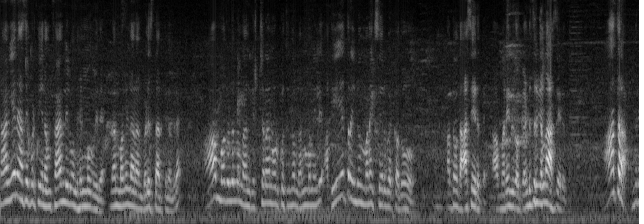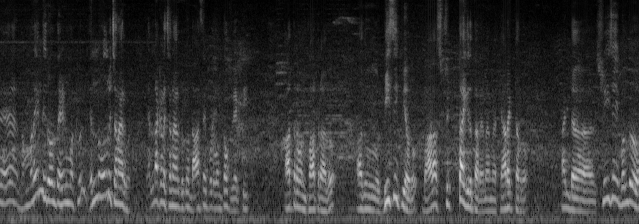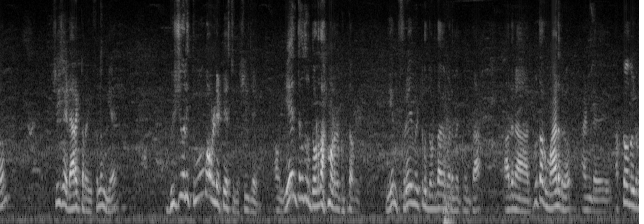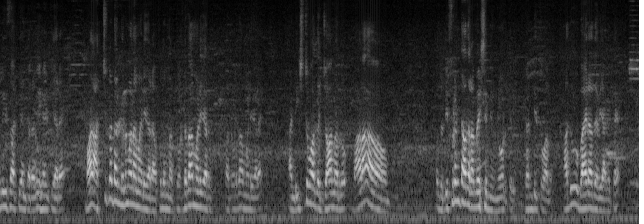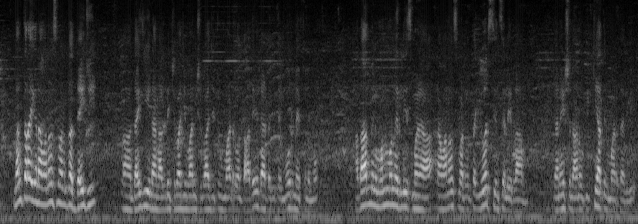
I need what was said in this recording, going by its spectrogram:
ನಾವೇನು ಆಸೆ ಪಡ್ತೀವಿ? ನಮ್ಮ ಫ್ಯಾಮಿಲಿಲಿ ಒಂದು ಹೆಣ್ಮಗು ಇದೆ. ನನ್ನ ಮಗಳನ್ನ ನಾನು ಬೆಳೆಸ್ತಾ ಇರ್ತೀನಿ ಅಂದರೆ, ಆ ಮಗಳನ್ನ ನಾನು ಎಷ್ಟು ಚೆನ್ನಾಗಿ ನೋಡ್ಕೊತೀನೋ ನನ್ನ ಮನೇಲಿ ಅದೇ ಥರ ಇನ್ನೊಂದು ಮನೆಗೆ ಸೇರಬೇಕದು ಅಂತ ಒಂದು ಆಸೆ ಇರುತ್ತೆ. ಆ ಮನೇಲಿರೋ ಗಂಡಸರಿಗೆಲ್ಲ ಆಸೆ ಇರುತ್ತೆ. ಆ ಥರ. ಅಂದರೆ ನಮ್ಮ ಮನೆಯಲ್ಲಿ ಇರುವಂಥ ಹೆಣ್ಮಕ್ಳು ಎಲ್ಲಿ ಹೋದರೂ ಚೆನ್ನಾಗಿರ್ಬೇಕು. ಎಲ್ಲ ಕಡೆ ಚೆನ್ನಾಗಿರ್ಬೇಕು ಅಂತ ಆಸೆ ಪಡುವಂಥ ಒಬ್ಬ ವ್ಯಕ್ತಿ. ಆ ಥರ ಒಂದು ಪಾತ್ರ ಅದು. ಅದು ಡಿ ಸಿ ಪಿ ಅವರು. ಭಾಳ ಸ್ಟ್ರಿಕ್ಟ್ ಆಗಿರ್ತಾರೆ ನನ್ನ ಕ್ಯಾರೆಕ್ಟರು ಆ್ಯಂಡ್ ಶ್ರೀಜಯ್ ಬಂದು, ಶ್ರೀಜಯ್ ಡೈರೆಕ್ಟರ್ ಈ ಫಿಲಮ್ಗೆ ವಿಜುವಲಿ ತುಂಬ ಒಳ್ಳೆ ಟೇಸ್ಟ್ ಇದೆ ಶ್ರೀಜಯ್. ಅವ್ರು ಏನು ತೆಗೆದ್ರು ದೊಡ್ಡದಾಗಿ ಮಾಡಬೇಕು ಅಂತ ಅವ್ರಿಗೆ. ಏನು ಫ್ರೇಮ್ ಇಟ್ಟರು ದೊಡ್ಡದಾಗಿ ಮಾಡಬೇಕು ಅಂತ. ಅದನ್ನು ಅದ್ಭುತವಾಗಿ ಮಾಡಿದ್ರು. ಆ್ಯಂಡ್ ಅಕ್ಟೋಬರ್ ರಿಲೀಸ್ ಆಗ್ತಿ ಅಂತ ರವಿ ಹೇಳ್ತಿದ್ದಾರೆ. ಭಾಳ ಅಚ್ಚುಕಟ್ಟಾಗಿ ನಿರ್ಮಾಣ ಮಾಡಿದ್ದಾರೆ ಆ ಫಿಲ್ಮ್ನ ದೊಡ್ಡದಾಗಿ ಮಾಡಿದ್ದಾರೆ ದೊಡ್ಡದಾಗಿ ಮಾಡಿದ್ದಾರೆ. ಆ್ಯಂಡ್ ಇಷ್ಟವಾದ ಜಾನರು ಭಾಳ ಒಂದು ಡಿಫ್ರೆಂಟ್ ಆದ ರಮೇಶ್ ನೀವು ನೋಡ್ತೀರಿ, ಖಂಡಿತವಾಗ್ಲು. ಅದು ಬೈರಾದೇವಿ ಆಗುತ್ತೆ. ನಂತರ ಈಗ ನಾವು ಅನೌನ್ಸ್ ಮಾಡಿದ ದೈಜಿ. ದೈಜಿ ನಾನು already Shivaji one Shivaji two ಮಾಡಿರುವಂಥ ಅದೇ ಡಾಟಾ ಜೊತೆ ಮೂರನೇ ಫಿಲ್ಮು ಅದಾದಮೇಲೆ ಮೊನ್ನೆ ಮೊನ್ನೆ ರಿಲೀಸ್ ಮಾ, ನಾವು ಅನೌನ್ಸ್ ಮಾಡಿರುವಂಥ ಯುವರ್ ಸಿನ್ಸಲಿ ರಾಮ್ ಗಣೇಶ್, ನಾನು ವಿಖ್ಯಾತಿಗೆ ಮಾಡ್ತಾ ಇದ್ವಿ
